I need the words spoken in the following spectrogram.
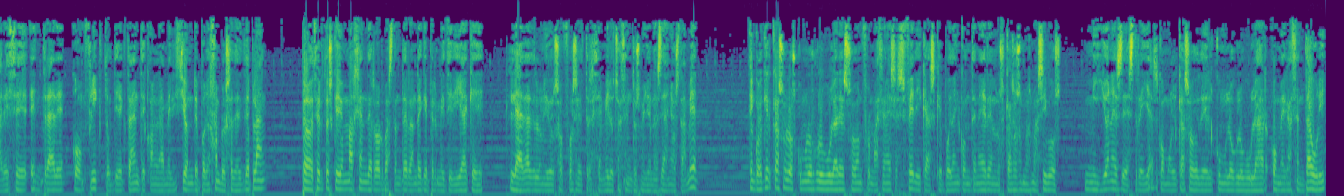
parece entrar en conflicto directamente con la medición de, por ejemplo, el satélite Planck, pero lo cierto es que hay un margen de error bastante grande que permitiría que la edad del universo fuese 13.800 millones de años también. En cualquier caso, los cúmulos globulares son formaciones esféricas que pueden contener, en los casos más masivos, millones de estrellas, como el caso del cúmulo globular Omega Centauri.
